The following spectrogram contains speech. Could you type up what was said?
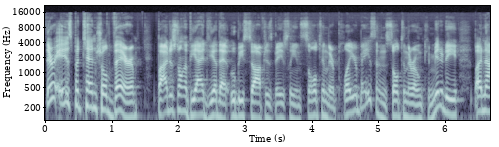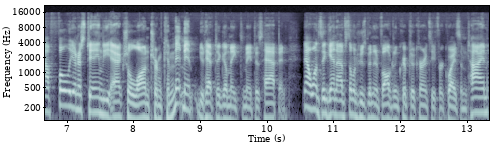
there is potential there, but I just don't like the idea that Ubisoft is basically insulting their player base and insulting their own community by not fully understanding the actual long-term commitment you'd have to go make to make this happen. Now, once again, I'm someone who's been involved in cryptocurrency for quite some time,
